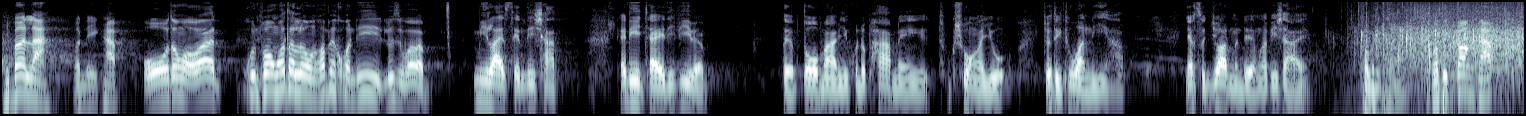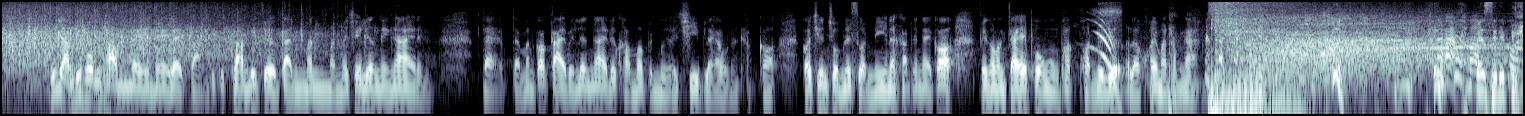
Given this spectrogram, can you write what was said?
พี่เบิ้ลล่ะ วันนี้ครับ โอ้ต้องบอกว่าคุณพงษ์วัตลงค์เขาเป็นคนที่รู้สึกว่าแบบมีลายเซ็นที่ชัด และดีใจที่พี่แบบเติบโตมามีคุณภาพในทุกช่วงอายุจนถึงทุกวันนี้ครับ ยังสุดยอดเหมือนเดิมครับพี่ชาย ขอบคุณครับก็พี่ก้องครับ ทุกอย่างที่พงษ์ทำในในรายการทุกครั้งที่เจอกันมันมันไม่ใช่เรื่องง่ายๆนะครับแต่แต่มันก็กลายเป็นเรื่องง่ายด้วยคำว่าเป็นมืออาชีพแล้วนะครับก็ก็ชื่นชมในส่วนนี้นะครับ ยังไงก็เป็นกำลังใจให้พงษ์พักผ่อนเยอะๆแล้วค่อยมาทำงาน เป็นศิลปิน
